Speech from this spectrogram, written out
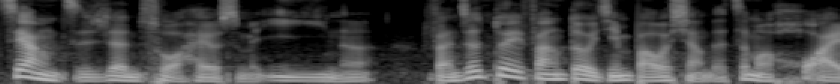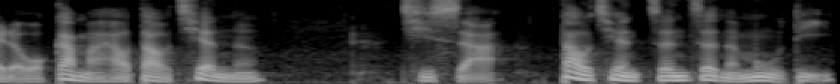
这样子认错还有什么意义呢？反正对方都已经把我想得这么坏了，我干嘛还要道歉呢？其实啊，道歉真正的目的，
